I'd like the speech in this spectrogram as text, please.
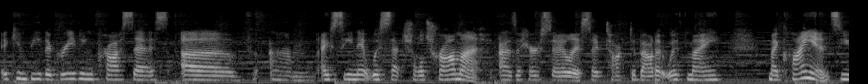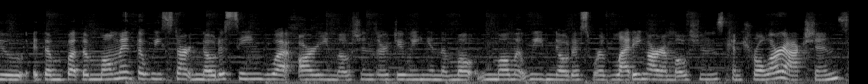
It can be the grieving process of, um, I've seen it with sexual trauma as a hairstylist. I've talked about it with my my clients. You, the, but the moment that we start noticing what our emotions are doing, in the mo- moment we notice we're letting our emotions control our actions,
